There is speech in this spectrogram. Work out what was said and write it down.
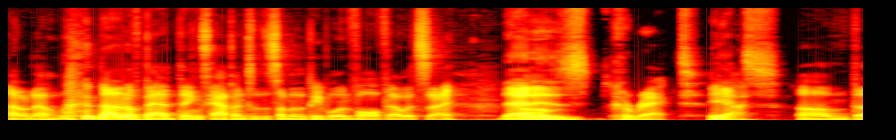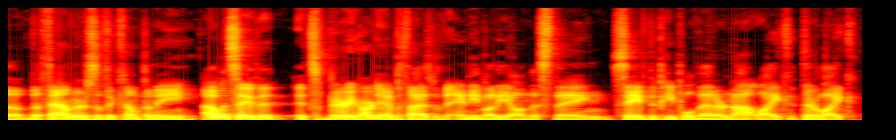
I don't know, not enough bad things happen to the, some of the people involved. I would say. That is correct. yeah. Yes. Um, the the founders of the company, I would say that it's very hard to empathize with anybody on this thing, save the people that are not like they're like,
